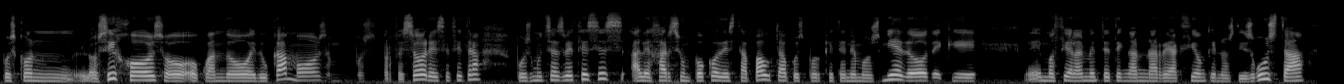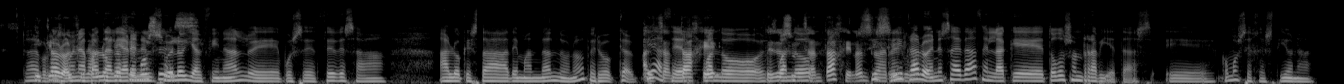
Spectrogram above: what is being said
pues con los hijos o, cuando educamos, pues profesores, etcétera, pues muchas veces es alejarse un poco de esta pauta, pues porque tenemos miedo de que emocionalmente tengan una reacción que nos disgusta. Claro, y claro, al final a patalear en el suelo y al final eh, pues cedes a, a lo que está demandando, ¿no? Pero ¿qué, hacer cuando, es un chantaje, ¿no? sí, sí, claro, en esa edad en la que todos son rabietas, eh, ¿cómo se gestiona?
